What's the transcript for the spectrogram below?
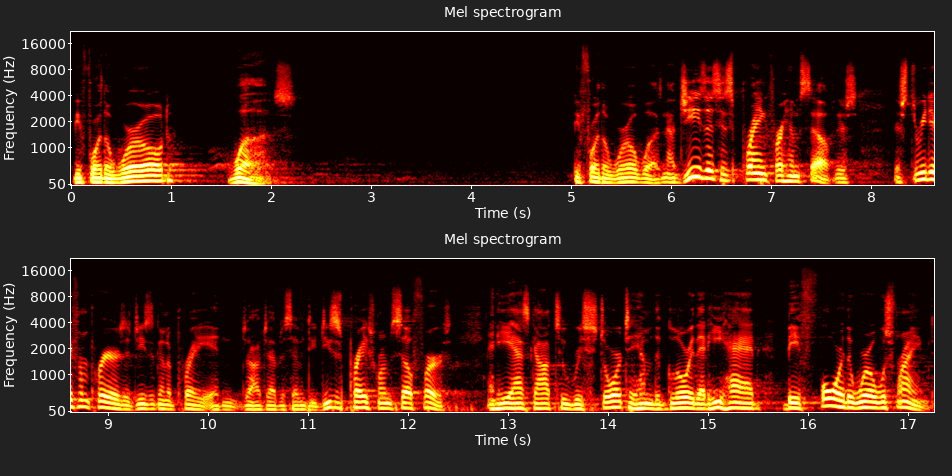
before the world was. Before the world was. Now, Jesus is praying for himself. There's there's three different prayers that Jesus is going to pray in John chapter 17. Jesus prays for himself first, and he asks God to restore to him the glory that he had before the world was framed.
